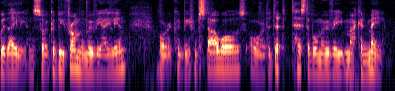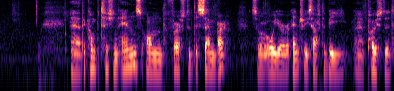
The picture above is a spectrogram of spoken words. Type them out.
with aliens. So it could be from the movie Alien, or it could be from Star Wars, or the detestable movie Mac and Me. Uh, the competition ends on the 1st of December, so all your entries have to be uh, posted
